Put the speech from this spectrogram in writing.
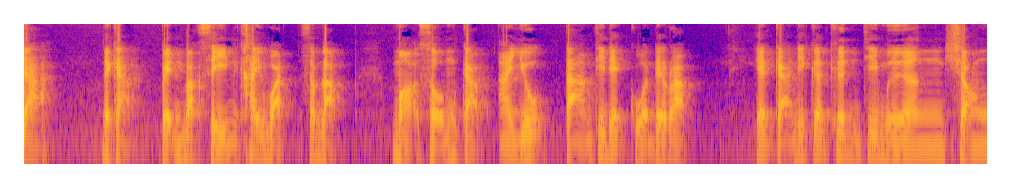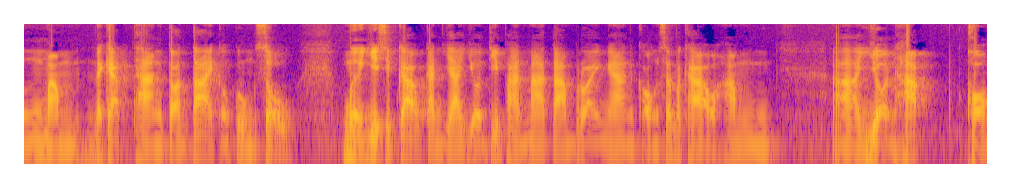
จะนะครับเป็นวัคซีนไข้หวัดสำหรับเหมาะสมกับอายุ ตามที่เด็กควรได้รับ เหตุการณ์ที่เกิดขึ้นที่เมืองชองมัมนะครับทางตอนใต้ของกรุงโซลเมื่อ 29 กันยายนที่ผ่านมาตามรายงานของสำนักข่าวฮัมยอนฮับของ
